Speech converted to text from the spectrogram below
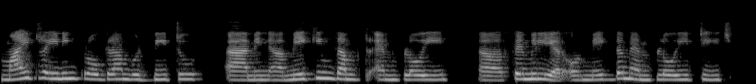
My training program would be to I mean, uh, making them employee uh, familiar or make them employee teach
